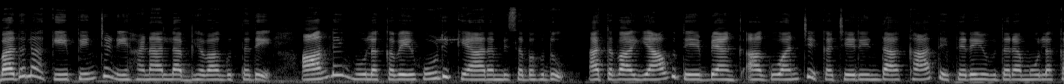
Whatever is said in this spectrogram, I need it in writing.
ಬದಲಾಗಿ ಪಿಂಚಣಿ ಹಣ ಲಭ್ಯವಾಗುತ್ತದೆ. ಆನ್ಲೈನ್ ಮೂಲಕವೇ ಹೂಡಿಕೆ ಆರಂಭಿಸಬಹುದು ಅಥವಾ ಯಾವುದೇ ಬ್ಯಾಂಕ್ ಹಾಗೂ ಅಂಚೆ ಕಚೇರಿಯಿಂದ ಖಾತೆ ತೆರೆಯುವುದರ ಮೂಲಕ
